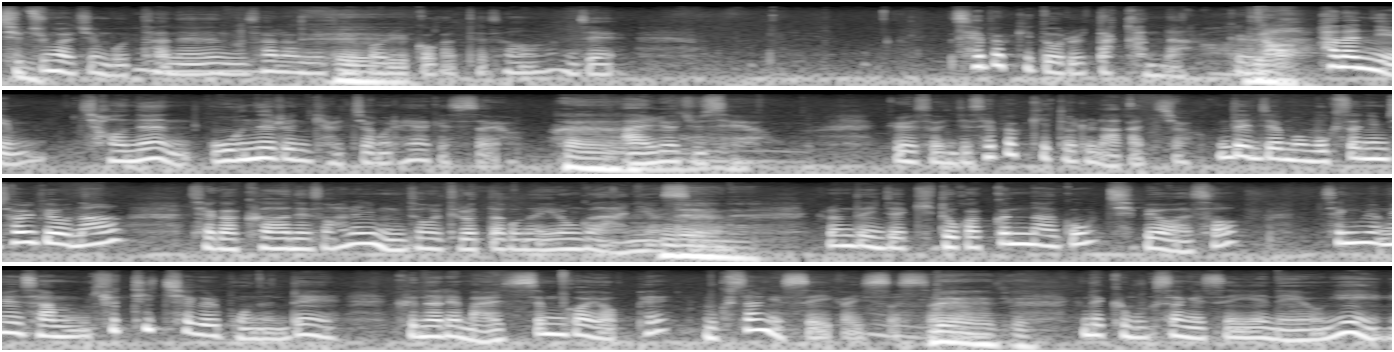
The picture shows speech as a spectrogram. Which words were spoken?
집중할 줄 못하는 사람이 네. 돼버릴 것 같아서, 이제 새벽 기도를 딱 한다. 그래서 네. 하나님, 저는 오늘은 결정을 해야겠어요. 예. 알려주세요. 그래서 이제 새벽 기도를 나갔죠. 근데 이제 뭐 목사님 설교나 제가 그 안에서 하나님 음성을 들었다거나 이런 건 아니었어요. 네, 네. 그런데 이제 기도가 끝나고 집에 와서 생명의 삶 큐티 책을 보는데 그날의 말씀과 옆에 묵상 에세이가 있었어요. 네, 네. 근데 그 묵상 에세이의 내용이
